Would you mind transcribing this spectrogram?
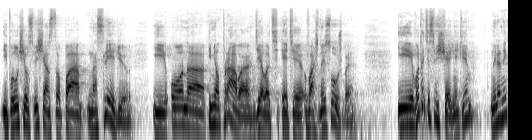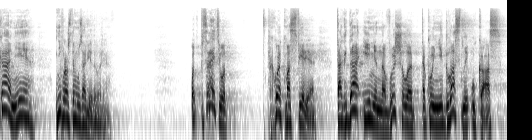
и получил священство по наследию. И он э, имел право делать эти важные службы. И вот эти священники, наверняка они не просто ему завидовали. Вот представляете, вот в какой атмосфере тогда именно вышел такой негласный указ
